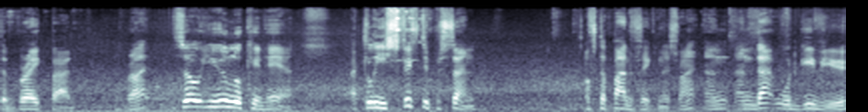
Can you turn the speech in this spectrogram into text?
the brake pad, right? So you look in here, at least 50% of the pad thickness, right? And, and that would give you,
